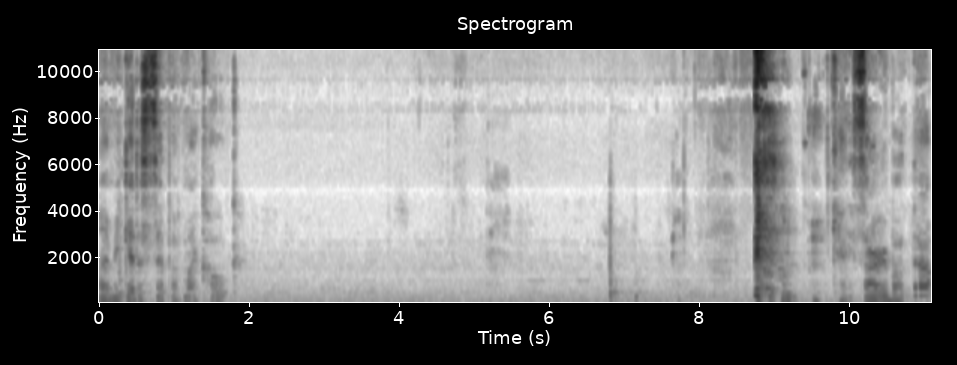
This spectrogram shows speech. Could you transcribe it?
Let me get a sip of my Coke. Okay, sorry about that.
